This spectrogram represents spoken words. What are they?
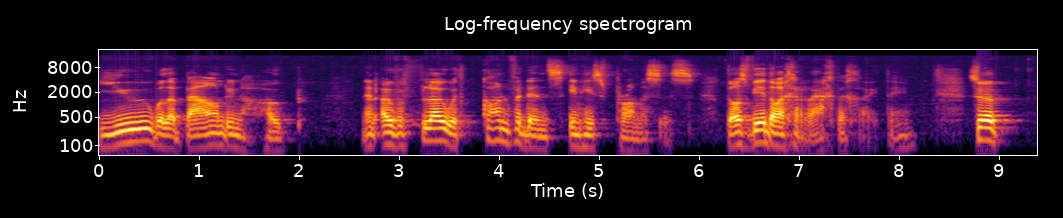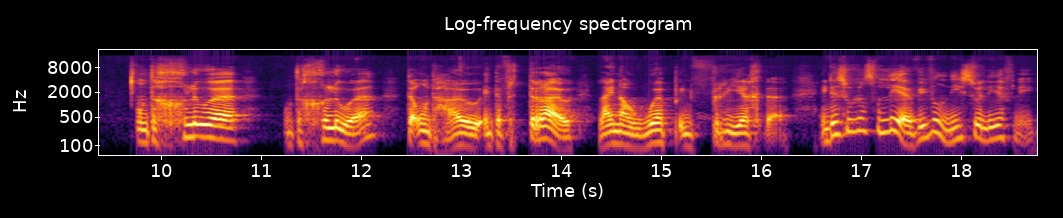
you will abound in hope and overflow with confidence in his promises. Daar's weer daai geregtigheid, hè. So om te glo, om te glo, te onthou en te vertrou lei na hoop en vreugde. En dis hoe ons wil leef. Wie wil nie so leef nie?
